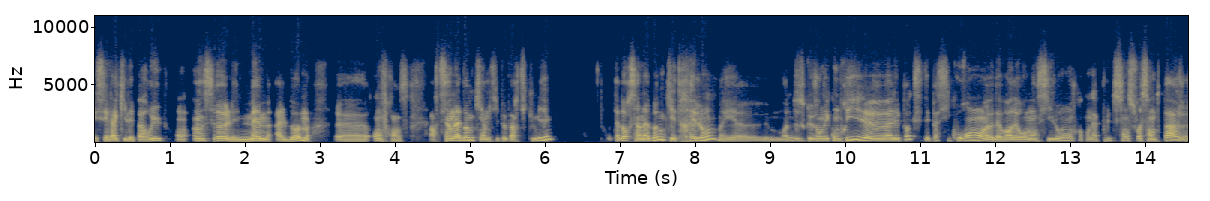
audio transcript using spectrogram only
et c'est là qu'il est paru en un seul et même album en France. Alors c'est un album qui est un petit peu particulier. D'abord, c'est un album qui est très long, et euh, moi, de ce que j'en ai compris, euh, à l'époque, c'était pas si courant euh, d'avoir des romans si longs. Je crois qu'on a plus de 160 pages.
